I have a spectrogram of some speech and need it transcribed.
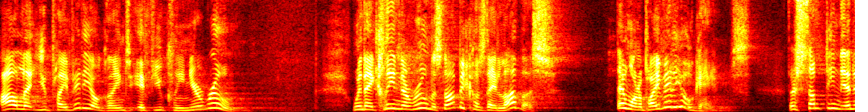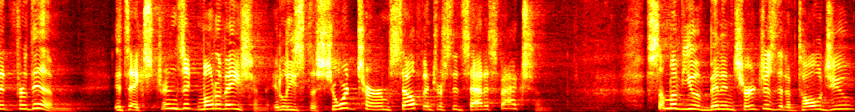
I'll let you play video games if you clean your room. When they clean their room, it's not because they love us, they want to play video games. There's something in it for them. It's extrinsic motivation, at least the short term, self interested satisfaction. Some of you have been in churches that have told you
